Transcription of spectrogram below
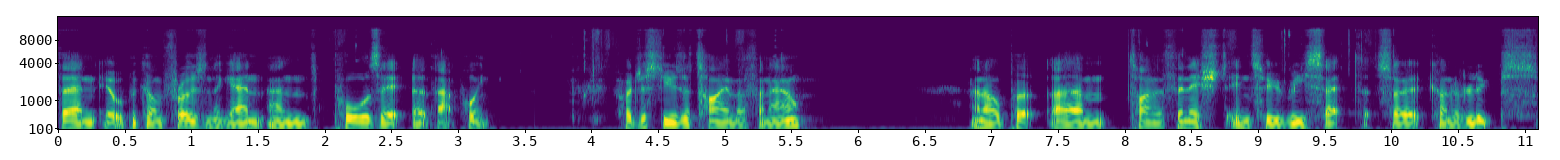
then it will become frozen again and pause it at that point. If I just use a timer for now, and I'll put um, timer finished into reset so it kind of loops.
